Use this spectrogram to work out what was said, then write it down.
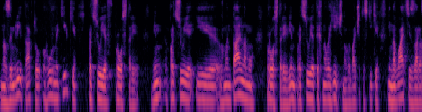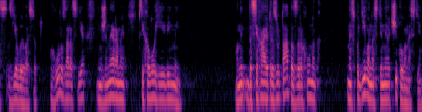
на землі, так то ГУР не тільки працює в просторі, він працює і в ментальному просторі. Він працює технологічно. Ви бачите, скільки інновацій зараз з'явилося. ГУР зараз є інженерами психології війни. Вони досягають результату за рахунок несподіваності, неочікуваності.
